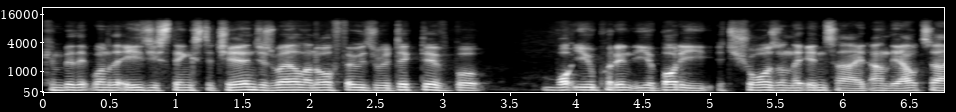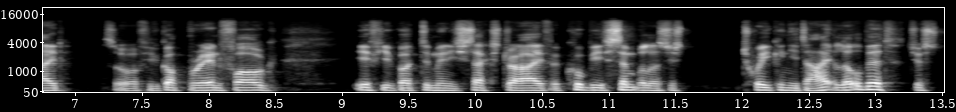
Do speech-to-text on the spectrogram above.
can be one of the easiest things to change as well. I know foods are addictive, but what you put into your body, it shows on the inside and the outside. So if you've got brain fog, if you've got diminished sex drive, it could be as simple as just tweaking your diet a little bit, just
